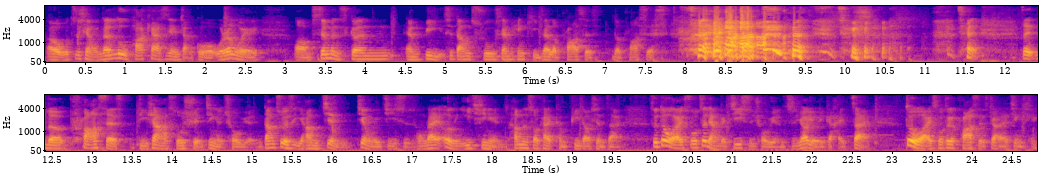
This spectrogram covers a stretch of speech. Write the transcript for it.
呃，我之前我们在录 podcast 之前讲过，我认为，嗯，Simmons 跟 MB 是当初 Sam Hinkie 在 the process the process。在在 The Process 底下所选进的球员，当初也是以他们建建为基石，从在二零一七年他们那时候开始 compete 到现在，所以对我来说，这两个基石球员只要有一个还在，对我来说这个 process 就还在进行。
